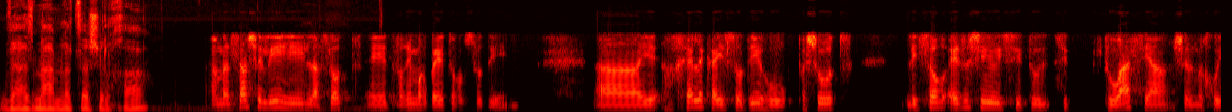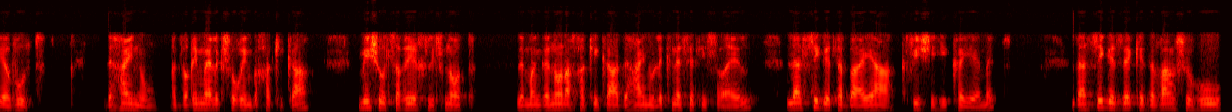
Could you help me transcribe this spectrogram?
ואז מה ההמלצה שלך? ההמלצה שלי היא לעשות דברים הרבה יותר סודיים. Uh, החלק היסודי הוא פשוט ליצור איזושהי סיטו... סיטואציה של מחויבות. דהיינו, הדברים האלה קשורים בחקיקה, מישהו צריך לפנות למנגנון החקיקה, דהיינו לכנסת ישראל, להציג את הבעיה כפי שהיא קיימת, להציג את זה כדבר שהוא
